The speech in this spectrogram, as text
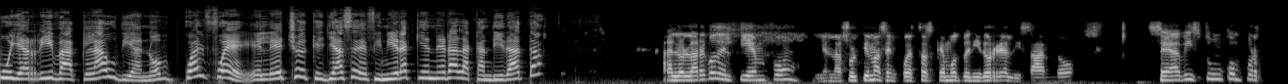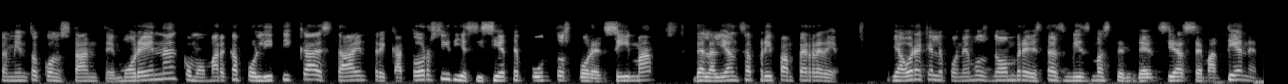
muy arriba Claudia, ¿no? ¿Cuál fue? ¿El hecho de que ya se definiera quién era la candidata? A lo largo del tiempo y en las últimas encuestas que hemos venido realizando, se ha visto un comportamiento constante. Morena, como marca política, está entre 14 y 17 puntos por encima de la alianza PRI-PAN-PRD y ahora que le ponemos nombre, estas mismas tendencias se mantienen.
